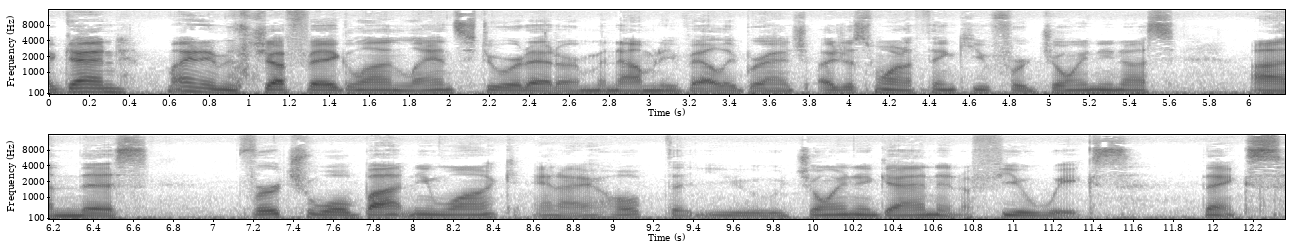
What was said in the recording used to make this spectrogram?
Again, my name is Jeff Veglahn, land steward at our Menominee Valley branch. I just want to thank you for joining us on this virtual botany walk, and I hope that you join again in a few weeks. Thanks.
